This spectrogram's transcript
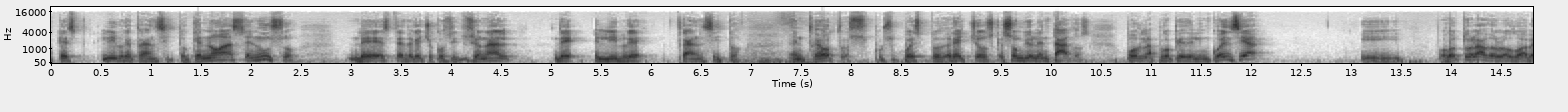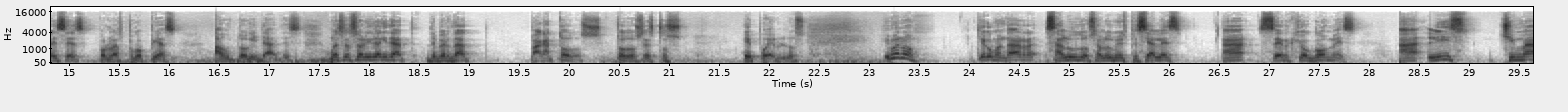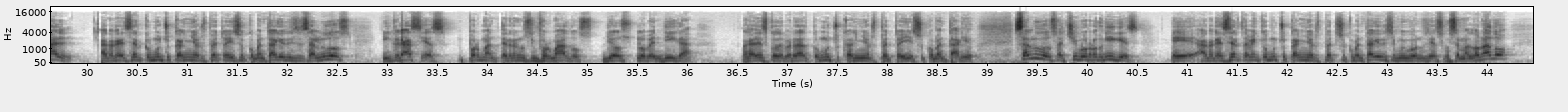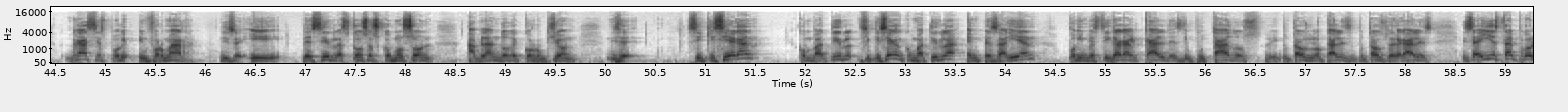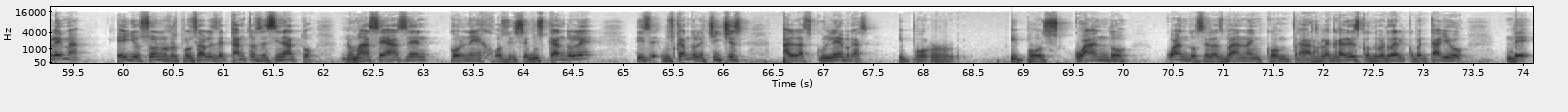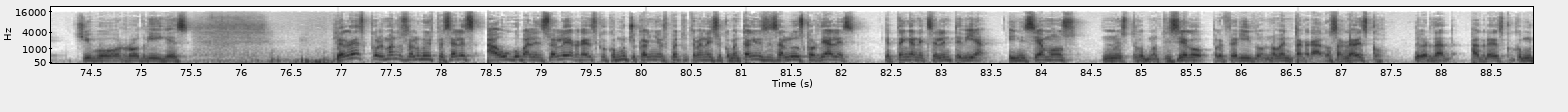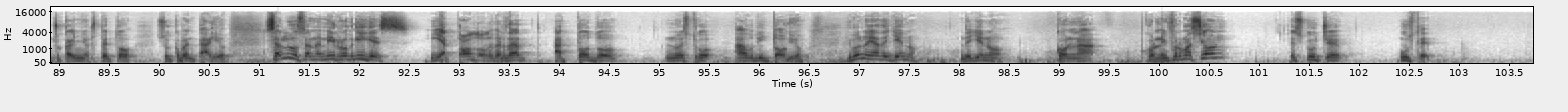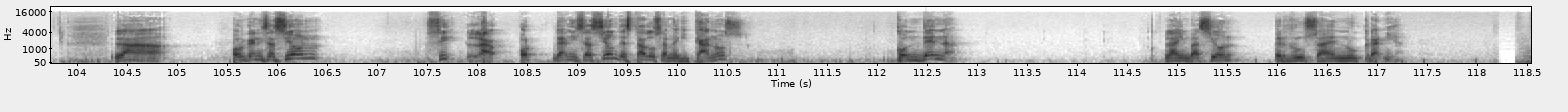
es libre tránsito, que no hacen uso de este derecho constitucional de libre tránsito, entre otros, por supuesto, derechos que son violentados por la propia delincuencia y, por otro lado, luego a veces por las propias autoridades. Nuestra solidaridad, de verdad, para todos, todos estos eh, pueblos. Y bueno, quiero mandar saludos, saludos muy especiales a Sergio Gómez, a Liz Chimal, agradecer con mucho cariño y respeto ahí su comentario. Dice saludos y gracias por mantenernos informados. Dios lo bendiga. Agradezco de verdad con mucho cariño y respeto ahí su comentario. Saludos a Chivo Rodríguez. Eh, agradecer también con mucho cariño y respeto su comentario. Dice muy buenos días, José Maldonado. Gracias por informar dice, y decir las cosas como son, hablando de corrupción. Dice, si quisieran combatir, si quisieran combatirla, empezarían por investigar alcaldes, diputados, diputados locales, diputados federales. Dice, ahí está el problema. Ellos son los responsables de tanto asesinato. Nomás se hacen conejos, dice, buscándole, dice, buscándole chiches a las culebras. Y por, y pues, ¿cuándo, ¿cuándo se las van a encontrar? Le agradezco de verdad el comentario de Chivo Rodríguez. Le agradezco, le mando saludos muy especiales a Hugo Valenzuela, le agradezco con mucho cariño y respeto también ahí su comentario, dice saludos cordiales, que tengan excelente día. Iniciamos nuestro noticiero preferido, 90 grados, agradezco, de verdad agradezco con mucho cariño y respeto su comentario. Saludos a Noemí Rodríguez y a todo, de verdad, a todo nuestro auditorio. Y bueno, ya de lleno, de lleno con la, con la información, escuche usted. La organización sí, la Organización de Estados Americanos condena la invasión rusa en Ucrania.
